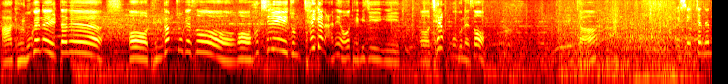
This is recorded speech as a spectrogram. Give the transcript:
아 결국에는 일단은 어 댐감 쪽에서 어 확실히 좀 차이가 나네요 데미지 이 어, 체력 부분에서. 자 그래서 일단은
